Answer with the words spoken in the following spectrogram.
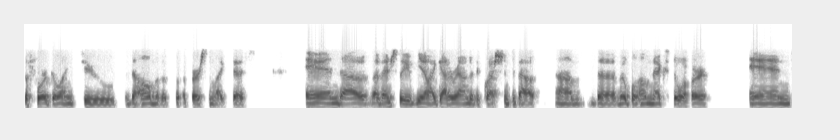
before going to the home of a, a person like this. And uh, eventually, you know, I got around to the questions about um, the mobile home next door. And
